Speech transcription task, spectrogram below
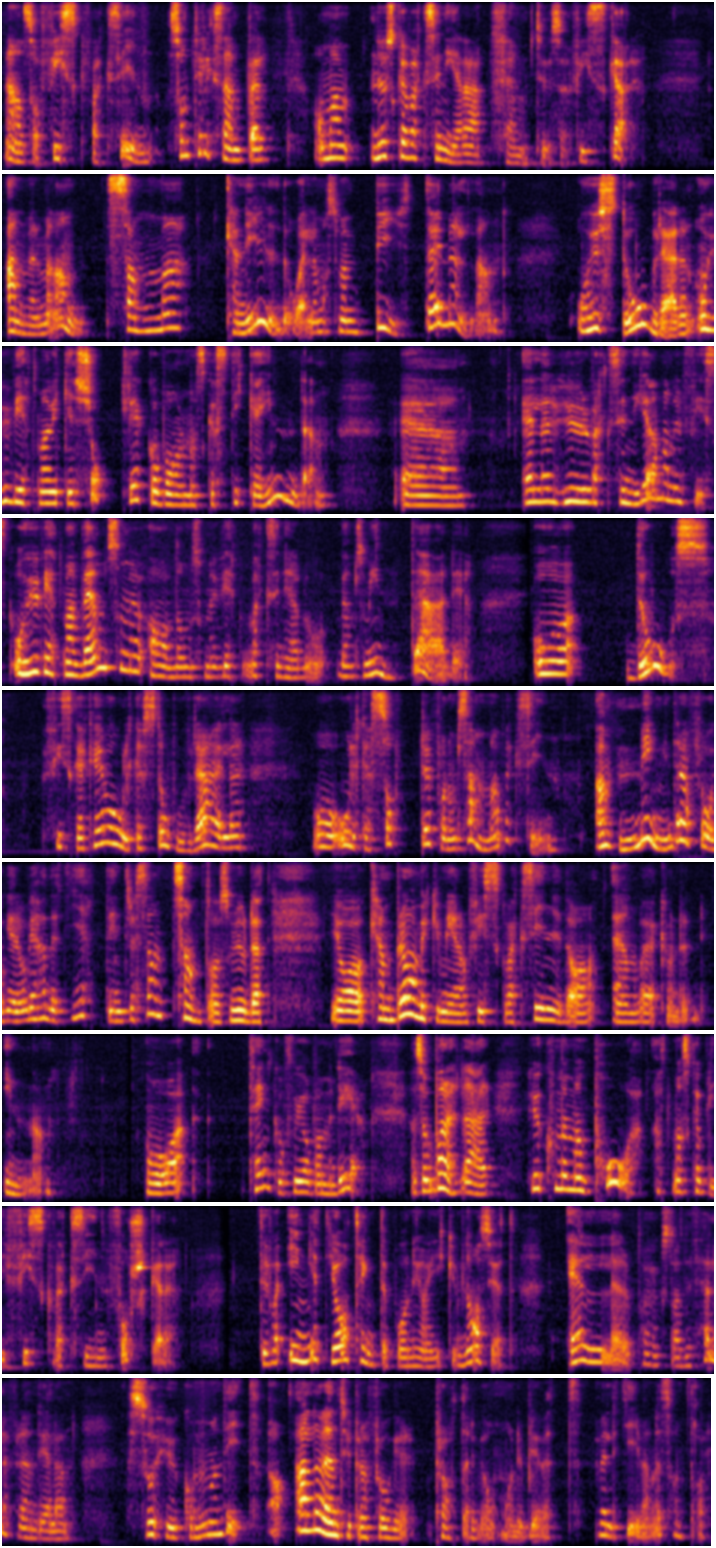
när han sa fiskvaccin. Som till exempel om man nu ska vaccinera 5000 fiskar. Använder man samma kanyl då eller måste man byta emellan? Och hur stor är den? Och hur vet man vilken tjocklek och var man ska sticka in den? Eh, eller hur vaccinerar man en fisk? Och hur vet man vem som är av dem som är vaccinerad och vem som inte är det? Och dos. Fiskar kan ju vara olika stora eller och olika sorter. Får de samma vaccin? Ja, mängder av frågor och vi hade ett jätteintressant samtal som gjorde att jag kan bra mycket mer om fiskvaccin idag än vad jag kunde innan. Och tänk att få jobba med det. Alltså bara det där hur kommer man på att man ska bli fiskvaccinforskare? Det var inget jag tänkte på när jag gick gymnasiet. Eller på högstadiet heller för den delen. Så hur kommer man dit? Ja, alla den typen av frågor pratade vi om och det blev ett väldigt givande samtal.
